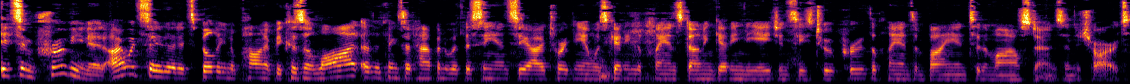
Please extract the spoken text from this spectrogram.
It's improving it. I would say that it's building upon it because a lot of the things that happened with the CNCI toward the end was getting the plans done and getting the agencies to approve the plans and buy into the milestones and the charts.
